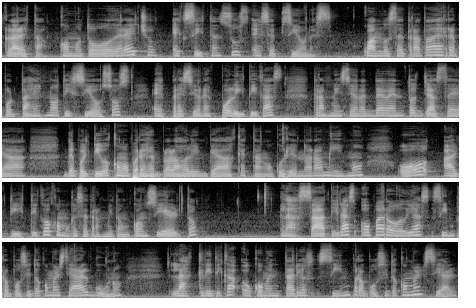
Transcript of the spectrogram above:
Claro está, como todo derecho, existen sus excepciones. Cuando se trata de reportajes noticiosos, expresiones políticas, transmisiones de eventos ya sea deportivos como por ejemplo las Olimpiadas que están ocurriendo ahora mismo o artísticos como que se transmita un concierto, las sátiras o parodias sin propósito comercial alguno, las críticas o comentarios sin propósito comercial,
